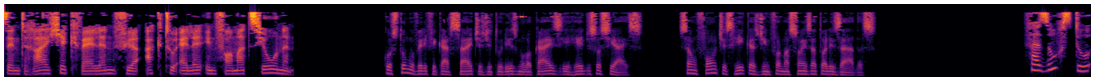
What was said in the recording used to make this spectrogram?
sind reiche Quellen für aktuelle Informationen. Costumo verificar sites de turismo locais e redes sociais. São fontes ricas de informações atualizadas. Versuchst du,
